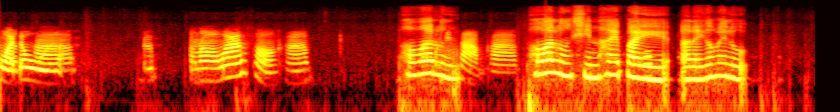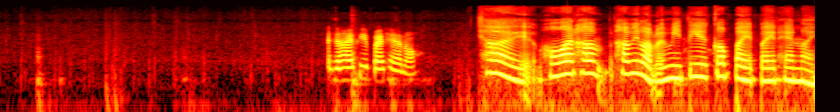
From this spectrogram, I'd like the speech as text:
หัวดูครับน้องว่างสองครับ เพราะว่าลุง ที่สามครับ เพราะว่าลุงชินให้ไปอะไรก็ไม่รู้ จะให้พี่ไปแทนเหรอ ใช่ เพราะว่าถ้าถ้าพี่หลับไม่มีตี้ก็ไปไปแทนหน่อย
